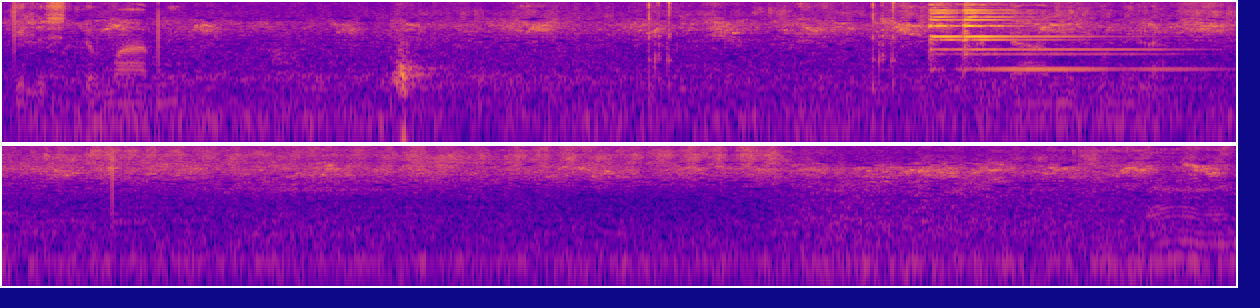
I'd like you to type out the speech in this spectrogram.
Bilis dumami. Ang dami po nila. Yan.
